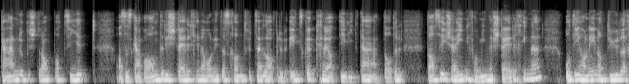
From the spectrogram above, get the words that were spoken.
gerne überstrapaziert. Also, es gäbe andere Stärken, die ich das könnte erzählen Aber jetzt geht Kreativität, oder? Das ist eine von meinen Stärken. Und die habe ich natürlich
